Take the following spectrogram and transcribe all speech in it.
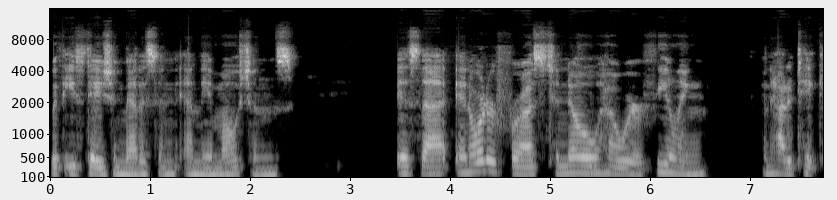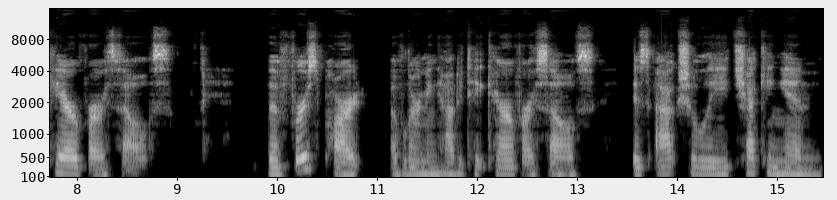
with East Asian medicine and the emotions is that in order for us to know how we're feeling and how to take care of ourselves, the first part of learning how to take care of ourselves is actually checking in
